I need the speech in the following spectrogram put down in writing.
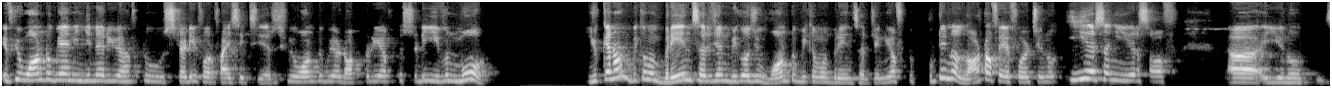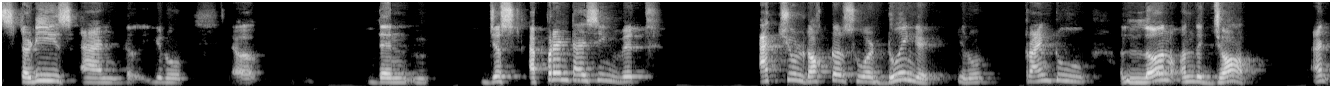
if you want to be an engineer you have to study for 5 6 years. If you want to be a doctor you have to study even more. You cannot become a brain surgeon because you want to become a brain surgeon. You have to put in a lot of efforts you know years and years of uh, you know studies and you know uh, then just apprenticing with actual doctors who are doing it you know trying to learn on the job. And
